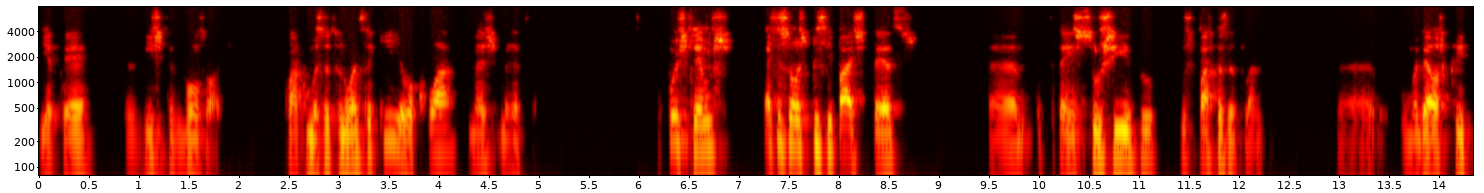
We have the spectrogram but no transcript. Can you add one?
e até vista de bons olhos. Claro, com umas atenuantes aqui ou acolá, mas, mas etc. Depois temos, estas são as principais teses que têm surgido no espaço transatlântico. Uh, uma delas que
